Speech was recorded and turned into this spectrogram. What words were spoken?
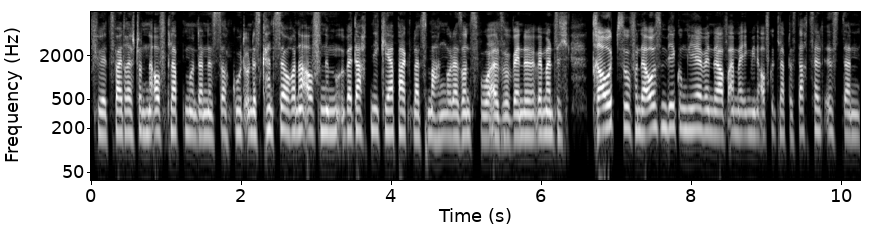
für zwei, drei Stunden aufklappen und dann ist es auch gut. Und das kannst du auch auf einem überdachten Ikea-Parkplatz machen oder sonst wo. Mhm. Also wenn, wenn man sich traut, so von der Außen Außenwirkung her, wenn da auf einmal irgendwie ein aufgeklapptes Dachzelt ist, dann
